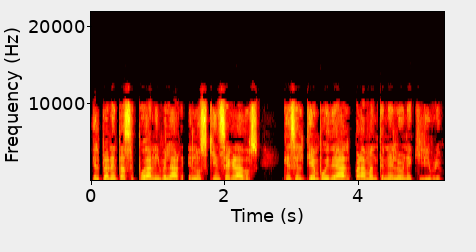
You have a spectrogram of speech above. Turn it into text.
y el planeta se pueda nivelar en los 15 grados, que es el tiempo ideal para mantenerlo en equilibrio.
